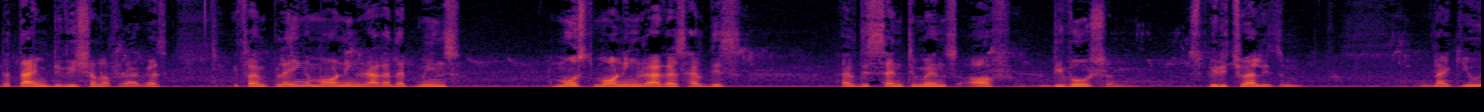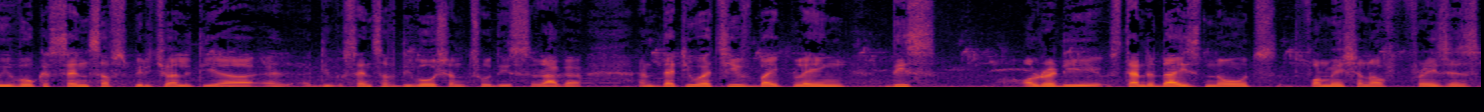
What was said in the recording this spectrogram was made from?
the time division of ragas. If i'm playing a morning raga that means most morning ragas have this have these sentiments of devotion, spiritualism. Like you evoke a sense of spirituality, uh, a, a de- sense of devotion through this raga, and that you achieve by playing these already standardized notes, formation of phrases,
